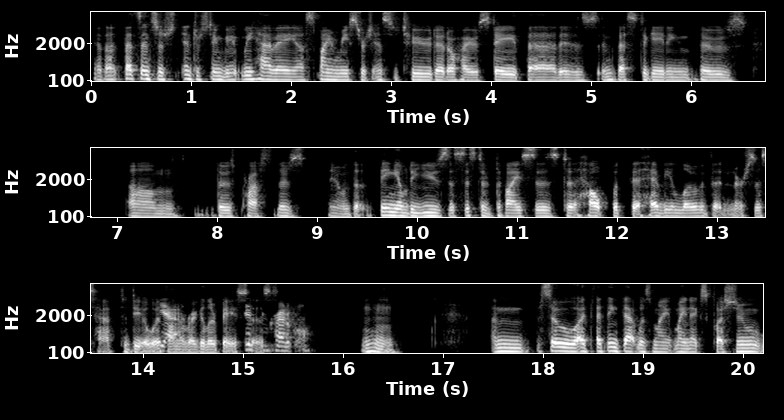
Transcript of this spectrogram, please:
Yeah, that, that's inter- interesting. We have a, a, spine research institute at Ohio State that is investigating those um, those process those you know the being able to use assistive devices to help with the heavy load that nurses have to deal with yeah, on a regular basis. It's incredible. Mm-hmm. um, so I, I, think that was my, my next question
